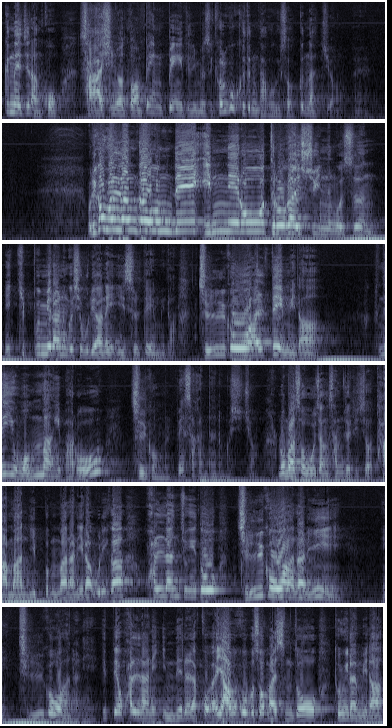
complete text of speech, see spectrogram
끝내진 않고 40년 동안 뺑뺑이 들리면서 결국 그들은 다 거기서 끝났죠. 네. 우리가 환란 가운데 인내로 들어갈 수 있는 것은 이 기쁨이라는 것이 우리 안에 있을 때입니다. 즐거워할 때입니다. 근데 이 원망이 바로 즐거움을 뺏어간다는 것이죠. 로마서 5장 3절이죠. 다만 이뿐만 아니라 우리가 환란 중에도 즐거워하나니 예, 즐거워하나니 이때 환란이 인내를 낳고 야고보서 말씀도 동일합니다.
